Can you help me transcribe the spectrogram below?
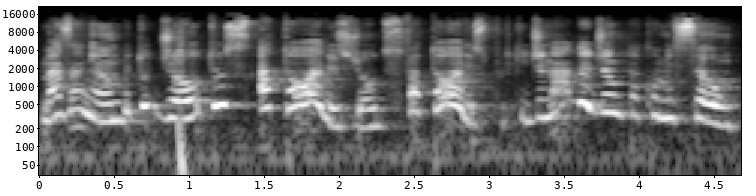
mas em âmbito de outros atores, de outros fatores, porque de nada adianta a comissão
